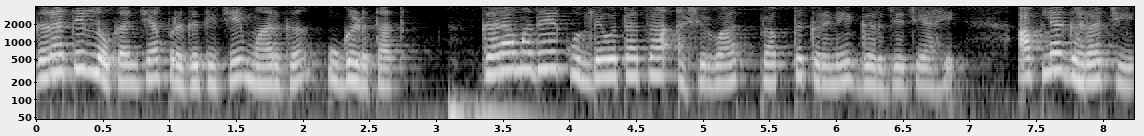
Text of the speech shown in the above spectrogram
घरातील लोकांच्या प्रगतीचे मार्ग उघडतात. घरामध्ये कुलदेवताचा आशीर्वाद प्राप्त करणे गरजेचे आहे. आपल्या घराची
